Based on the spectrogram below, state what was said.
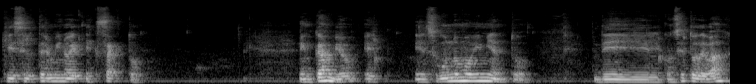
que es el término exacto. En cambio, el, el segundo movimiento del concierto de Van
